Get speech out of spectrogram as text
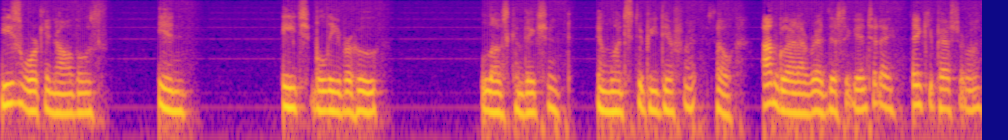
He's working all those in each believer who loves conviction and wants to be different. So I'm glad I read this again today. Thank you, Pastor Ron.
